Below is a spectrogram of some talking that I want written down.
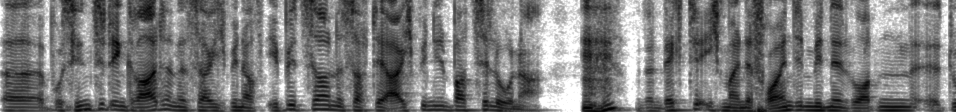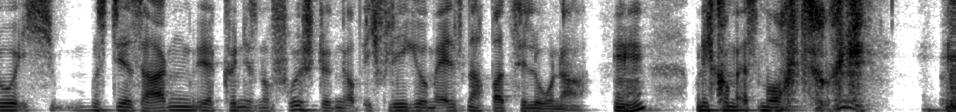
äh, wo sind Sie denn gerade? Und dann sage ich, ich bin auf Ibiza. Und dann sagte er, ah, ich bin in Barcelona. Und dann weckte ich meine Freundin mit den Worten, äh, du, ich muss dir sagen, wir können jetzt noch frühstücken, aber ich fliege um elf nach Barcelona. Und ich komme erst morgen zurück.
